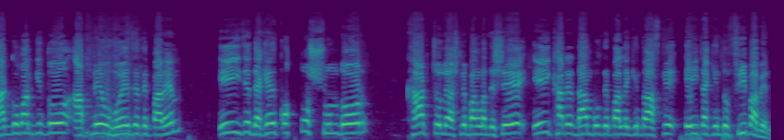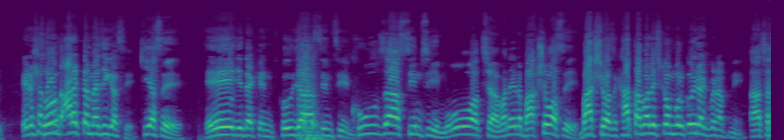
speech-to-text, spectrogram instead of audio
ভাগ্যবান কিন্তু আপনিও হয়ে যেতে পারেন। এই যে দেখেন কত সুন্দর খাট চলে আসলে বাংলাদেশে এই খাটের দাম বলতে পারলে কিন্তু আজকে এইটা কিন্তু ফ্রি পাবেন। এটার সাথে কিন্তু আরেকটা ম্যাজিক আছে। কি আছে? এই যে দেখেন খুলজা সিমসিম খুলজা সিমসিম ও আচ্ছা মানে এটা বাক্সও আছে? বাক্স আছে খাতা বালিশ কম্বল কই রাখবেন আপনি? আচ্ছা,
